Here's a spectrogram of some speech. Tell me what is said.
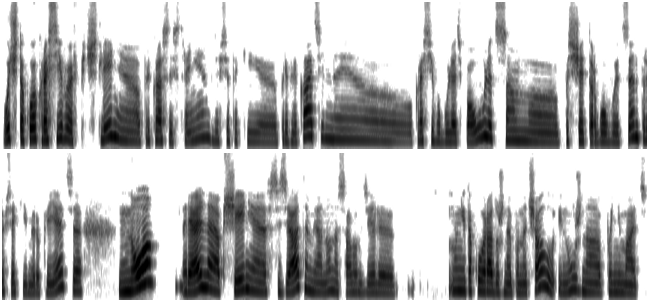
очень такое красивое впечатление о прекрасной стране, где все такие привлекательные, э, красиво гулять по улицам, э, посещать торговые центры, всякие мероприятия. Но реальное общение с азиатами, оно на самом деле ну, не такое радужное поначалу, и нужно понимать,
